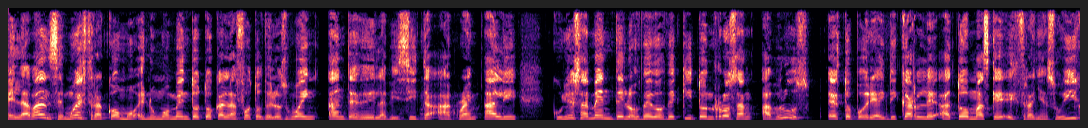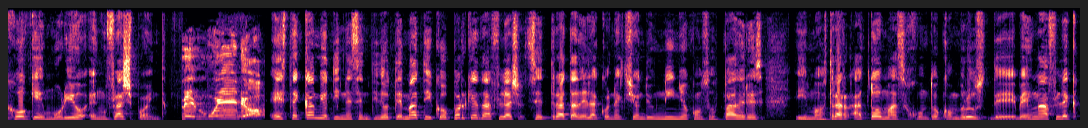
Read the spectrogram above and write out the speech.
El avance muestra cómo en un momento toca la foto de los Wayne antes de la visita a Crime Alley. Curiosamente, los dedos de Keaton rozan a Bruce. Esto podría indicarle a Thomas que extraña a su hijo, quien murió en Flashpoint. ¡Me muero! Este cambio tiene sentido temático porque The Flash se trata de la conexión de un niño con sus padres y mostrar a Thomas junto con Bruce de Ben Affleck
